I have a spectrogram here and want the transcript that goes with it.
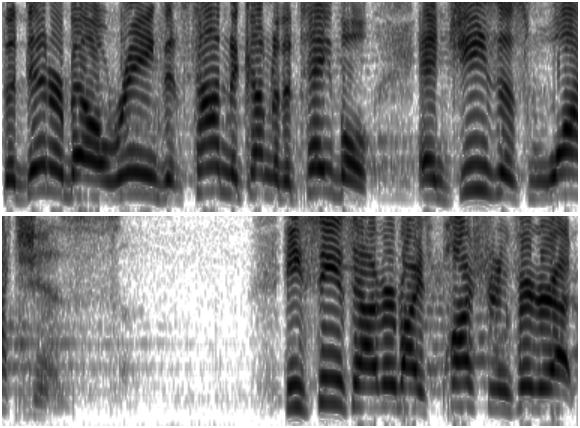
the dinner bell rings, it's time to come to the table, and Jesus watches. He sees how everybody's posturing, figure out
